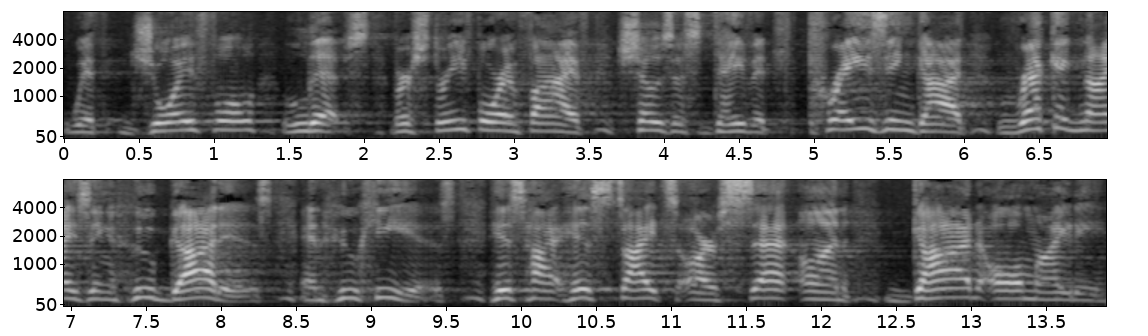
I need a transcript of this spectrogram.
with joyful lips. Verse 3, 4, and 5 shows us David praising God, recognizing who God is and who he is. His, his sights are set on God Almighty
